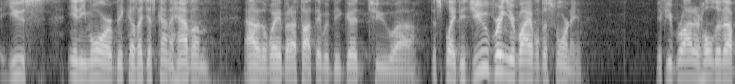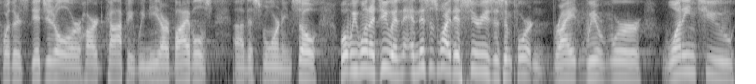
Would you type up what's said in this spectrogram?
use anymore because I just kind of have them out of the way, but I thought they would be good to uh, display. Did you bring your Bible this morning? If you brought it, hold it up, whether it's digital or hard copy. We need our Bibles uh, this morning. So, what we want to do, and, and this is why this series is important, right? We're, we're wanting to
